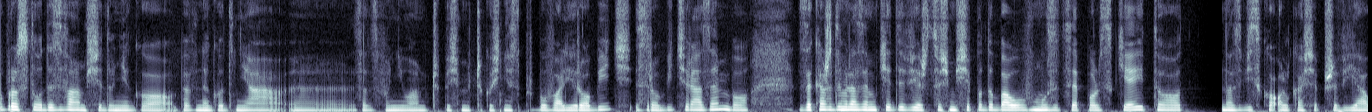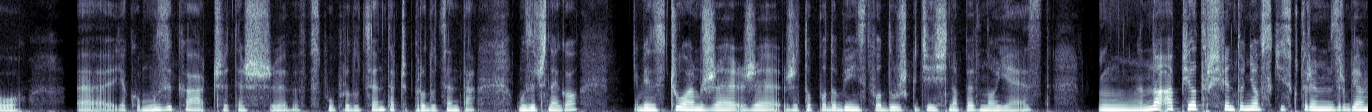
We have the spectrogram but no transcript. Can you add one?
po prostu odezwałam się do niego pewnego dnia, yy, zadzwoniłam, czy byśmy czegoś nie spróbowali robić, zrobić razem, bo za każdym razem, kiedy wiesz, coś mi się podobało w muzyce polskiej, to nazwisko Olka się przewijało yy, jako muzyka, czy też współproducenta, czy producenta muzycznego. Więc czułam, że, że, że to podobieństwo dusz gdzieś na pewno jest. Mm, no a Piotr Świętoniowski, z którym zrobiłam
